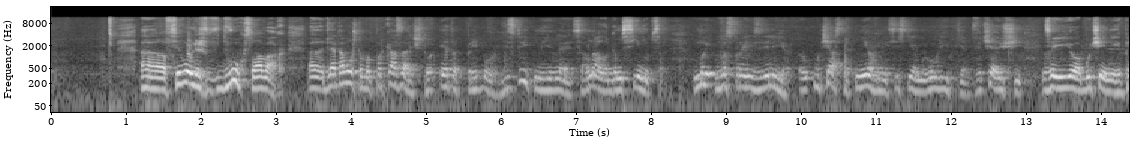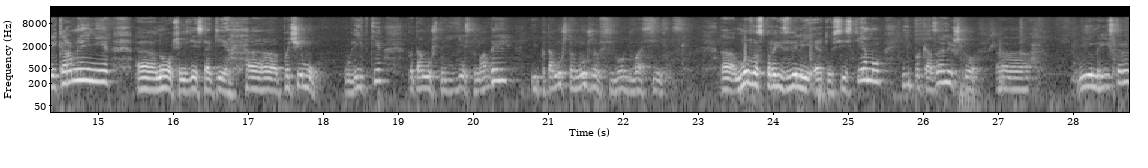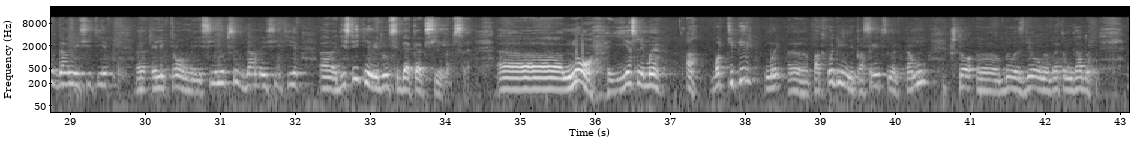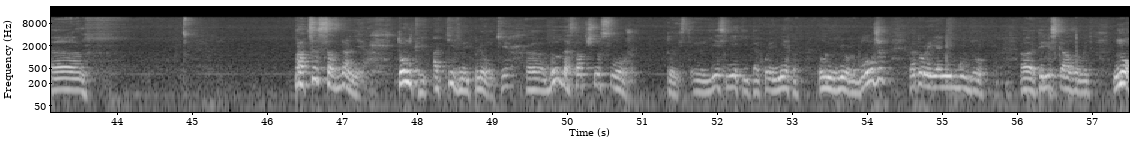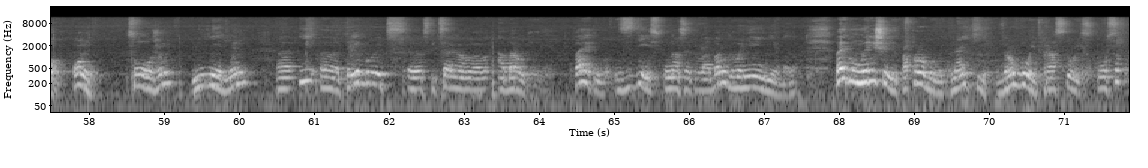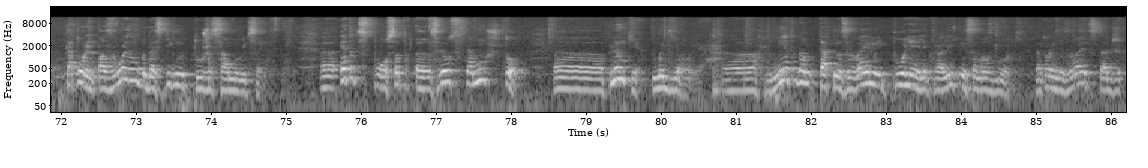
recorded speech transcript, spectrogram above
А, всего лишь в двух словах, а, для того, чтобы показать, что этот прибор действительно является аналогом синапса, мы воспроизвели э, участок нервной системы улитки, отвечающий за ее обучение и прикормление. Э, ну, в общем, здесь такие, э, почему улитки? Потому что есть модель и потому что нужно всего два синтеза. Мы воспроизвели эту систему и показали, что мемристоры в данной сети, электронные синапсы в данной сети действительно ведут себя как синапсы. Но если мы а, вот теперь мы э, подходим непосредственно к тому, что э, было сделано в этом году. Э, процесс создания тонкой активной пленки э, был достаточно сложен. То есть э, есть некий такой метод Лангнера Бложа, который я не буду э, пересказывать, но он сложен, медлен э, и э, требует э, специального оборудования. Поэтому здесь у нас этого оборудования не было. Поэтому мы решили попробовать найти другой простой способ, который позволил бы достигнуть ту же самую цель. Э, этот способ э, свелся к тому, что э, пленки мы делали методом так называемой полиэлектролитной самосборки, который называется также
